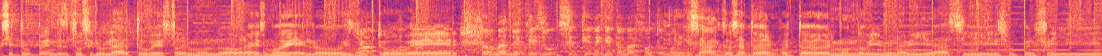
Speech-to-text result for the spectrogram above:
si tú prendes tu celular, tú ves todo el mundo, ahora es modelo, es youtuber, Tomando en Facebook se tiene que tomar fotos. Exacto, o sea, todo el, todo el mundo vive una vida así súper free.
